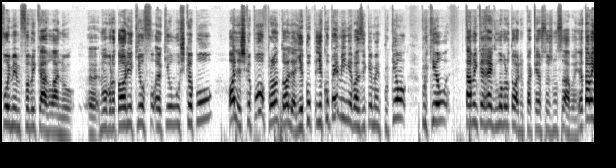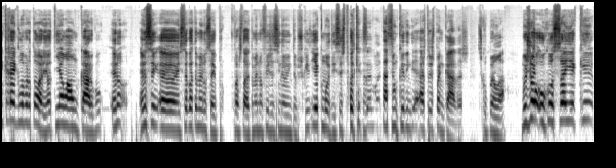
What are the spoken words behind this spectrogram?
foi mesmo fabricado lá no, uh, no laboratório, aquilo, aquilo escapou. Olha, escapou, pronto, olha. E a culpa, e a culpa é minha, basicamente, porque ele. Porque ele estava em carrego de laboratório, para que as pessoas não sabem. Eu estava em carrego de laboratório, eu tinha lá um cargo. Eu não, eu não sei, uh, isso agora também não sei, porque lá eu também não fiz assim muita pesquisa. E é como eu disse, este podcast está a ser um bocadinho às três pancadas. Desculpem lá. Mas o, o que eu sei é que,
